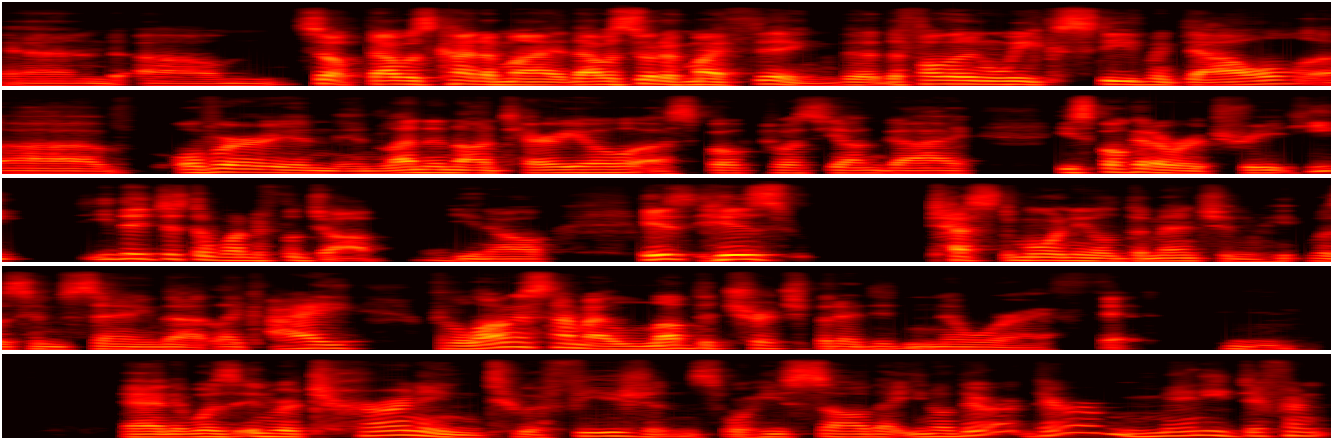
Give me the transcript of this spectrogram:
and um, so that was kind of my that was sort of my thing. The, the following week steve mcdowell uh, over in, in london ontario uh, spoke to us young guy. He spoke at a retreat. He he did just a wonderful job you know. His his testimonial dimension was him saying that like i for the longest time i loved the church but i didn't know where i fit. Hmm. And it was in returning to ephesians where he saw that you know there there are many different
